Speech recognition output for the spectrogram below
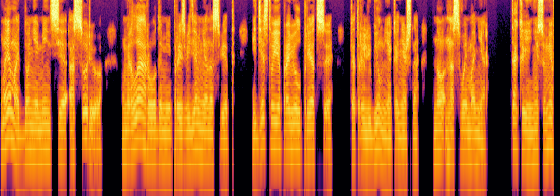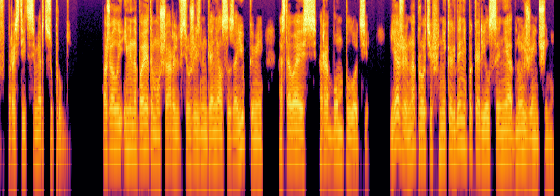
Моя мать, Донья Менсия Ассорио, Умерла родами, произведя меня на свет, и детство я провел при отце, который любил меня, конечно, но на свой манер, так и не сумев простить смерть супруги. Пожалуй, именно поэтому Шарль всю жизнь гонялся за юбками, оставаясь рабом плоти. Я же, напротив, никогда не покорился ни одной женщине.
